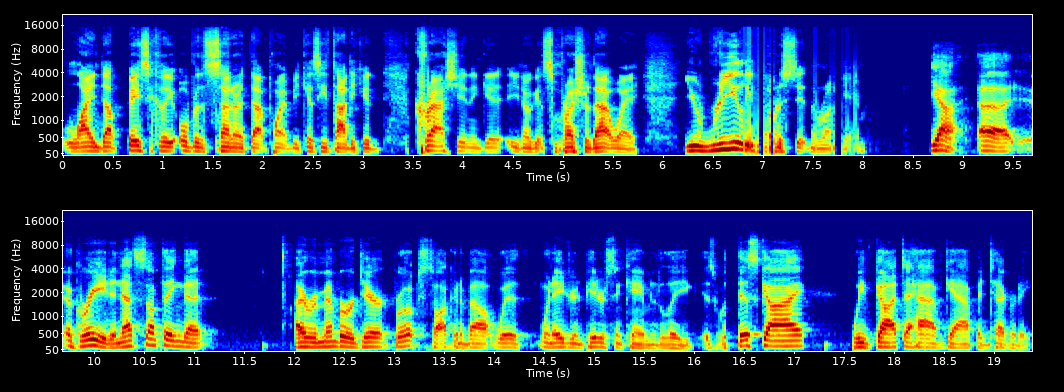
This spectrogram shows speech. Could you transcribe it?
lined up basically over the center at that point because he thought he could crash in and get you know get some pressure that way. You really noticed it in the run game. Yeah, uh, agreed, and that's something that I remember Derrick Brooks talking about with when Adrian Peterson came into the league. Is with this guy, we've got to have gap integrity.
